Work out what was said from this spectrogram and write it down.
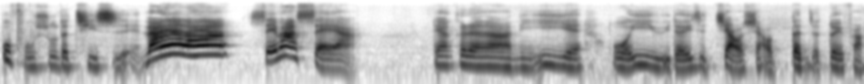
不服输的气势。哎，来呀来呀，谁怕谁啊？两个人啊，你一言我一语的，一直叫嚣，瞪着对方，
